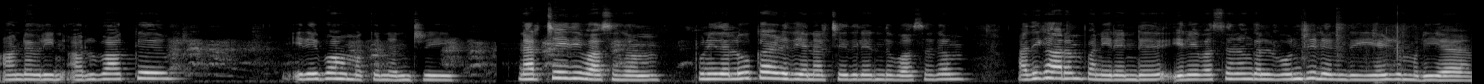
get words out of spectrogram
ஆண்டவரின் அருள்வாக்கு. இறைவா உமக்கு நன்றி. நற்செய்தி வாசகம். புனித லூக்கா எழுதிய நற்செய்தியிலிருந்து வாசகம். அதிகாரம் பனிரெண்டு இறைவசனங்கள் ஒன்றிலிருந்து ஏழு முடிய.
